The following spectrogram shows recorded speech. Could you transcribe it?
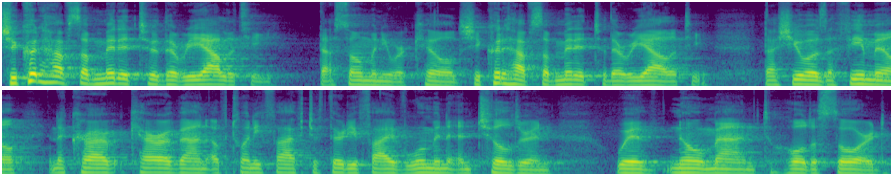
She could have submitted to the reality that so many were killed. She could have submitted to the reality that she was a female in a car caravan of 25 to 35 women and children with no man to hold a sword.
